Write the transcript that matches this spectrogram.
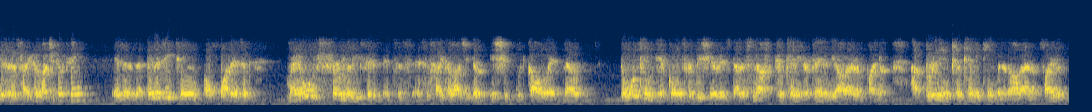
is it a psychological thing? Is it an ability thing? Or what is it? My own firm belief is it's a, it's a psychological issue with Galway. Now, the one thing you're going for this year is that it's not Kilkenny they're playing in the All Ireland final. A brilliant Kilkenny team in an All Ireland final.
